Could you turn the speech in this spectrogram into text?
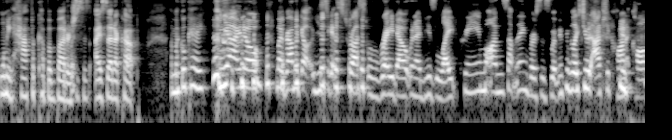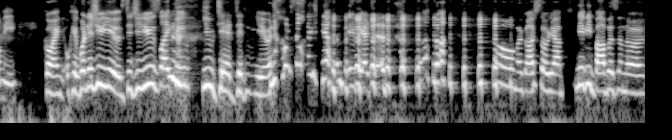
only half a cup of butter. She says, I said a cup. I'm like, okay. yeah i know. My grandma got, used to get stressed right out when i'd use light cream on something versus whipping cream. Like she would actually chronic call me going okay what did you use? Did you use light cream? You did didn't you? And i'm like yeah maybe i did. Oh my gosh. So yeah maybe baba's in the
